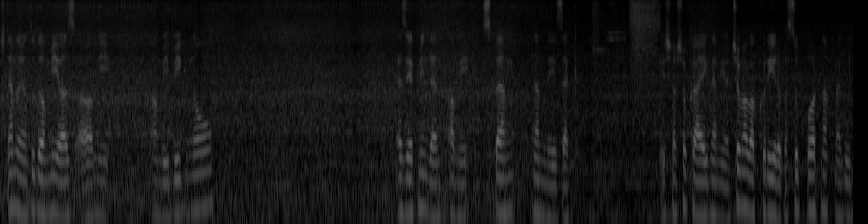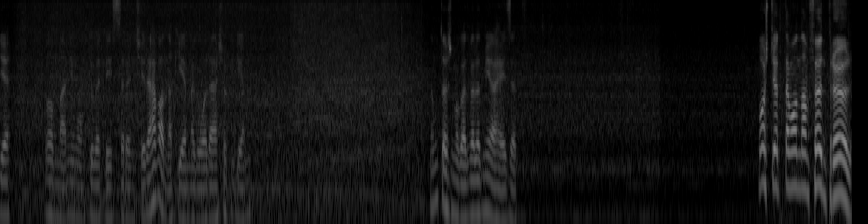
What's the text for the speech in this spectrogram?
és nem nagyon tudom mi az, ami, ami Big No. Ezért minden, ami spam, nem nézek. És ha sokáig nem jön csomag, akkor írok a supportnak, meg ugye van már nyomon követés szerencsére. Hát vannak ilyen megoldások, igen. Na mutasd magad veled, mi a helyzet? Most jöttem onnan föntről!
